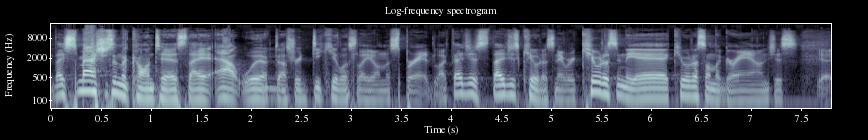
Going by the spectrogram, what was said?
They smashed us in the contest. They Mm. outworked us ridiculously on the spread. Like they just they just killed us everywhere. Killed us in the air. Killed us on the ground. Just Yeah.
